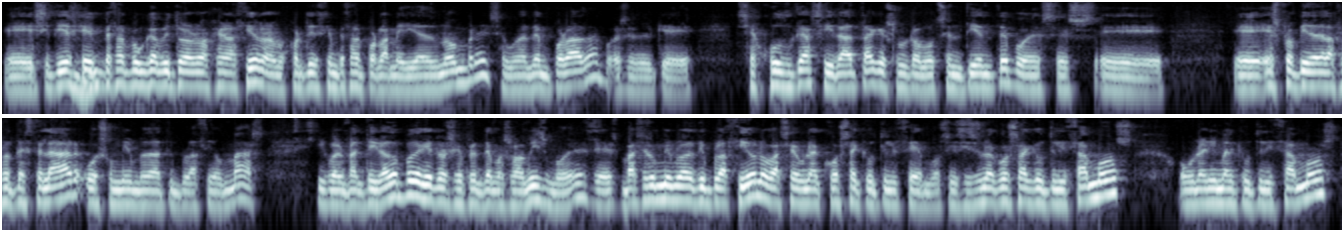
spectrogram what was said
eh, si tienes que empezar por un capítulo de nueva generación, a lo mejor tienes que empezar por la medida de un hombre, segunda temporada, pues en el que se juzga si Data, que es un robot sentiente, pues es eh, eh, es propiedad de la flota estelar o es un miembro de la tripulación más. Y con el planteado puede que nos enfrentemos a lo mismo. ¿eh? ¿Va a ser un miembro de la tripulación o va a ser una cosa que utilicemos? Y si es una cosa que utilizamos o un animal que utilizamos,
